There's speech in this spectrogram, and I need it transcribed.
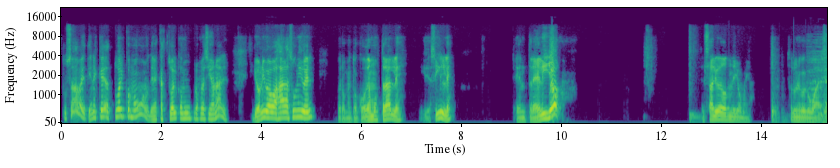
Tú sabes, tienes que actuar como uno, tienes que actuar como un profesional. Yo no iba a bajar a su nivel, pero me tocó demostrarle y decirle, entre él y yo, él salió de donde yo me. Eso es lo único que voy a decir.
